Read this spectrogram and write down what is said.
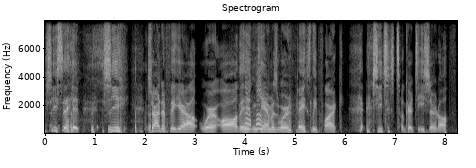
she said she tried to figure out where all the hidden cameras were in Paisley Park. And she just took her t-shirt off.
